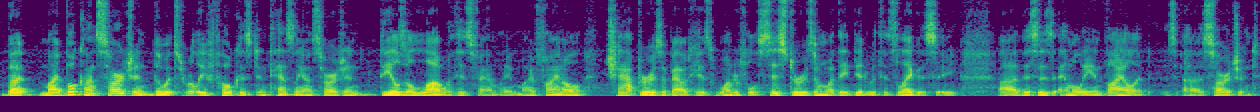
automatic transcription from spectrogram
But my book on Sargent, though it's really focused intensely on Sargent, deals a lot with his family. My final chapter is about his wonderful sisters and what they did with his legacy. Uh, this is Emily and Violet uh, Sargent.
